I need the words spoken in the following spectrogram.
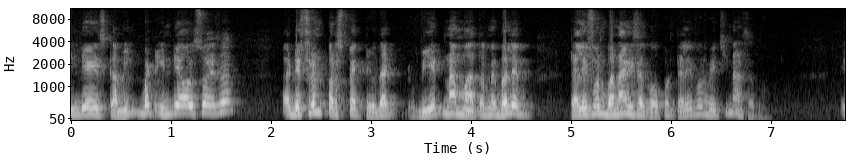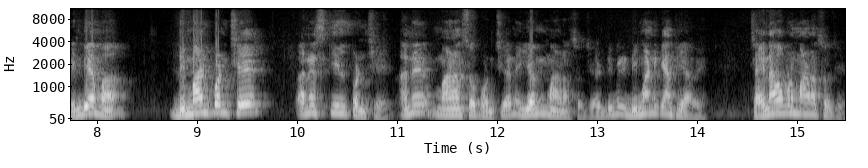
India is coming but India also has a different perspective that વિયેટનામમાં તમે ભલે ટેલિફોન બનાવી શકો, પણ ટેલિફોન વેચી ના શકો. ઇન્ડિયામાં ડિમાન્ડ પણ છે અને સ્કિલ પણ છે અને માણસો પણ છે અને યંગ માણસો છે. અલ્ટિમેટલી ડિમાન્ડ ક્યાંથી આવે? ચાઇનામાં પણ માણસો છે.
